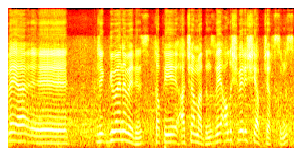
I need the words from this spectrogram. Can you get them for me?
veya e, güvenemediniz, kapıyı açamadınız veya alışveriş yapacaksınız.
